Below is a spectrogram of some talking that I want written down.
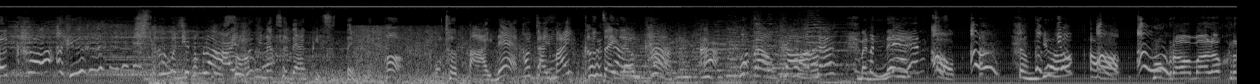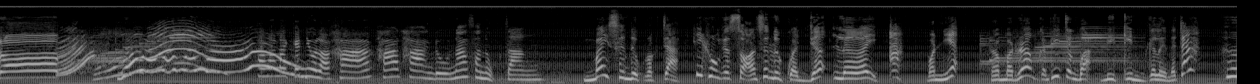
ล่ะคะถ้าวันนี้พวกเธอซ้อมให้นักแสดงผิดสเต็ปแล้วก็พวกเธอตายแน่เข้าใจไหมเข้าใจแล้วค่ะอะพวกเราพร้อมนะมันแน่นอกต้องยกออก พวกเรามาแล้วครับทำ อะไรกันอยู่เหรอคะท่าทางดูน่าสนุกจัง ไม่สนุกหรอกจ้ะที่ครูจะสอนสนุกกว่าเยอะเลยอะวันเนี้ยเรามาเริ่มกันที่จังหวะบีกินกันเลยนะจ๊ะฮึ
